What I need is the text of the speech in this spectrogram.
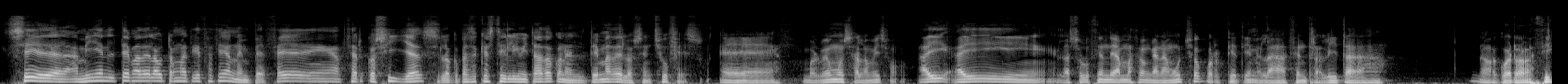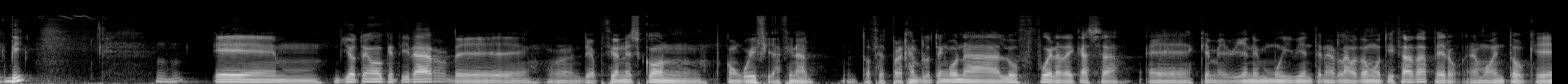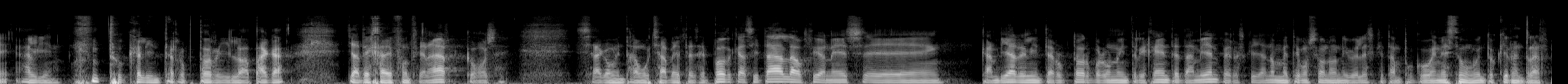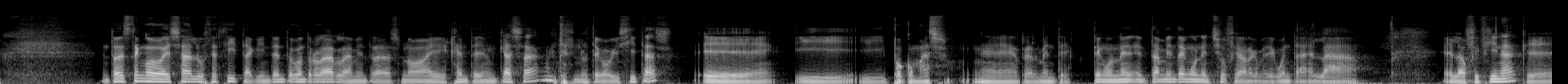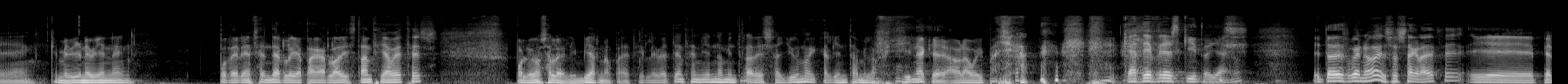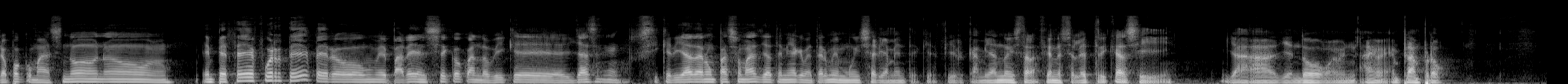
Sí, a mí en el tema de la automatización empecé a hacer cosillas, lo que pasa es que estoy limitado con el tema de los enchufes. Eh, volvemos a lo mismo. Hay, hay, la solución de Amazon gana mucho porque tiene la centralita, no me acuerdo, Zigbee. Eh, yo tengo que tirar de, de opciones con, con Wi-Fi al final. Entonces, por ejemplo, tengo una luz fuera de casa eh, que me viene muy bien tenerla domotizada, pero en el momento que alguien toca el interruptor y lo apaga, ya deja de funcionar, como se, ha comentado muchas veces en podcast y tal. La opción es eh, cambiar el interruptor por uno inteligente también, pero es que ya nos metemos a unos niveles que tampoco en este momento quiero entrar. Entonces tengo esa lucecita que intento controlarla mientras no hay gente en casa, mientras no tengo visitas, eh, y, poco más, eh, realmente. Tengo también tengo un enchufe, ahora que me di cuenta, en la, en la oficina, que, me viene bien en poder encenderlo y apagarlo a distancia a veces. Volvemos a lo del invierno, para decirle, vete encendiendo mientras desayuno y caliéntame la oficina, que ahora voy para allá. que hace fresquito ya, ¿no? Entonces, bueno, eso se agradece, eh, pero poco más. No, no, Empecé fuerte, pero me paré en seco cuando vi que ya si quería dar un paso más ya tenía que meterme muy seriamente, es decir, cambiando instalaciones eléctricas y ya yendo en, plan pro.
